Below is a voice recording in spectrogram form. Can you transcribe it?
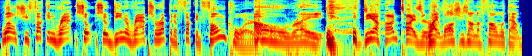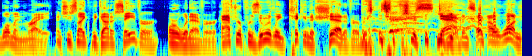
Well, she fucking wraps. So so Deena wraps her up in a fucking phone cord, Oh, right. Deena hogties her right, while she's on the phone with that woman, right. and she's like, "We gotta save her" or whatever. after presumably kicking the shit out of her because she was stabbed and somehow won.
